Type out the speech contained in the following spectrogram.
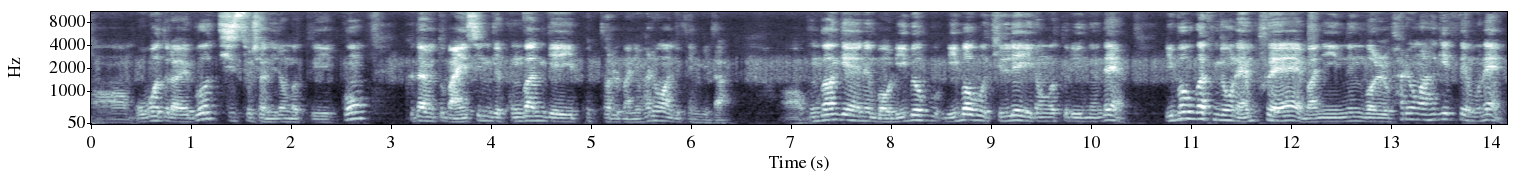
어, 오버드라이브, 디스토션 이런 것들이 있고 그 다음에 또 많이 쓰는 게 공간계 이펙터를 많이 활용하게 됩니다. 어, 공간계에는 뭐 리버브, 리버브, 딜레이 이런 것들이 있는데 리버브 같은 경우는 앰프에 많이 있는 걸 활용하기 때문에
